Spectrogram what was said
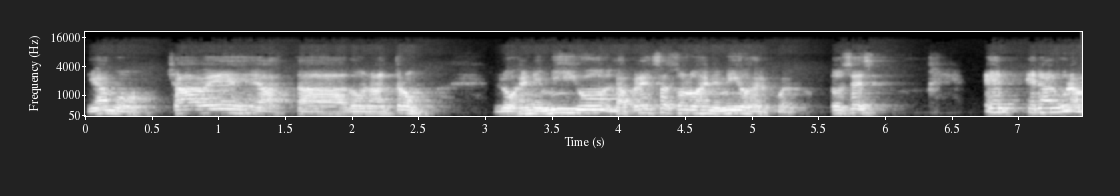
digamos, Chávez hasta Donald Trump. Los enemigos, la prensa son los enemigos del pueblo. Entonces, en, en alguna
